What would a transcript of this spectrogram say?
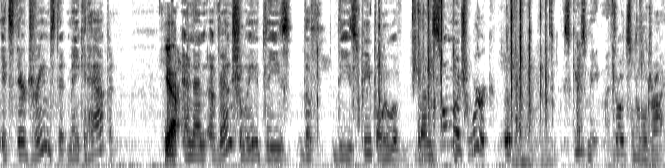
it's their dreams that make it happen Yeah. and then eventually these the these people who have done so much work excuse me my throat's a little dry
